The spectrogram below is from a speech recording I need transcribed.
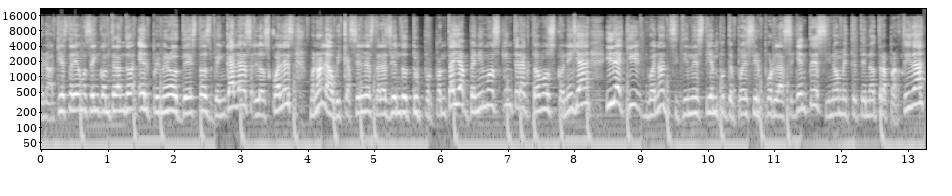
Bueno aquí estaríamos encontrando el primero de estos bengalas Los cuales, bueno la ubicación la estarás viendo tú por pantalla. Venimos, interactuamos con ella y de aquí, bueno si tienes tiempo te puedes ir por la siguiente Si no métete en otra partida.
